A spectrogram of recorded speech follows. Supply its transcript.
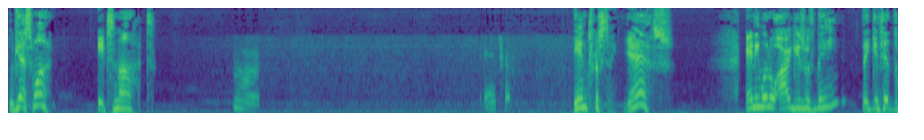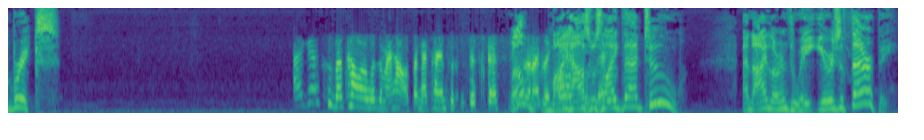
Well, guess what? It's not. hmm. Interesting. Interesting. Yes. Anyone who argues with me, they can hit the bricks. I guess because that's how I was in my house. Like, my parents would discuss things, Well, and I'd be like, my oh, house was like that, too. And I learned through eight years of therapy.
